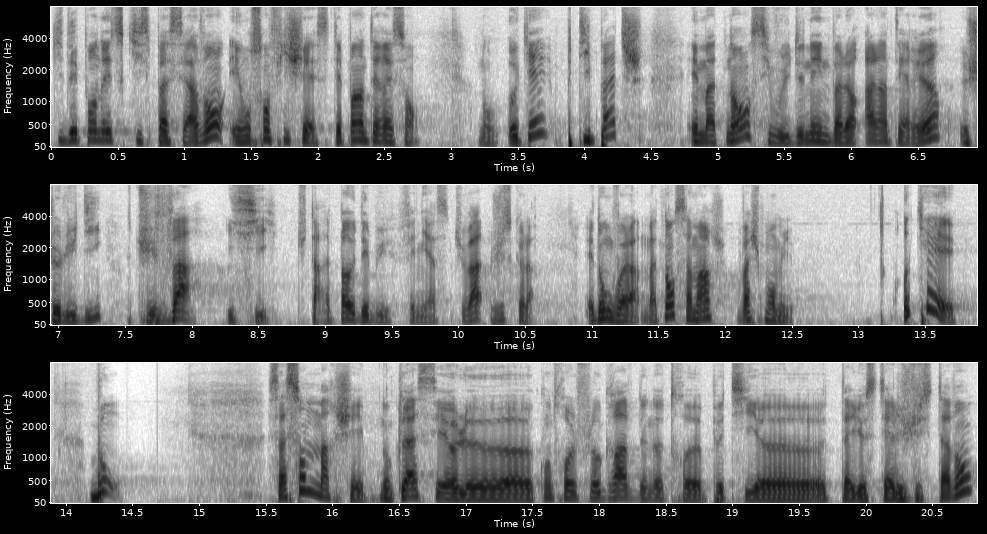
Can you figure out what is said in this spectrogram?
qui dépendaient de ce qui se passait avant et on s'en fichait, c'était pas intéressant. Donc ok, petit patch, et maintenant, si vous lui donnez une valeur à l'intérieur, je lui dis, tu vas ici, tu t'arrêtes pas au début, feignasse, tu vas jusque là. Et donc voilà, maintenant ça marche vachement mieux. Ok, bon, ça semble marcher. Donc là, c'est euh, le euh, contrôle flow graph de notre petit euh, IOCTL juste avant.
